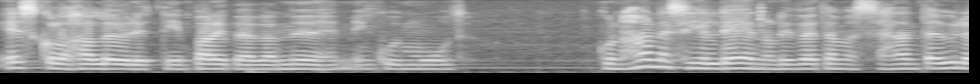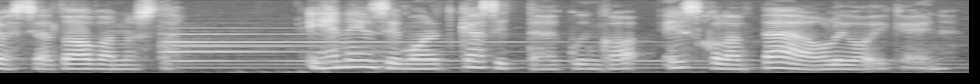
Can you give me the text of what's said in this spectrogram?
Eskolahan löydettiin pari päivää myöhemmin kuin muut. Kun Hannes Hildeen oli vetämässä häntä ylös sieltä avannosta, ei hän ensin voinut käsittää, kuinka Eskolan pää oli oikein,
